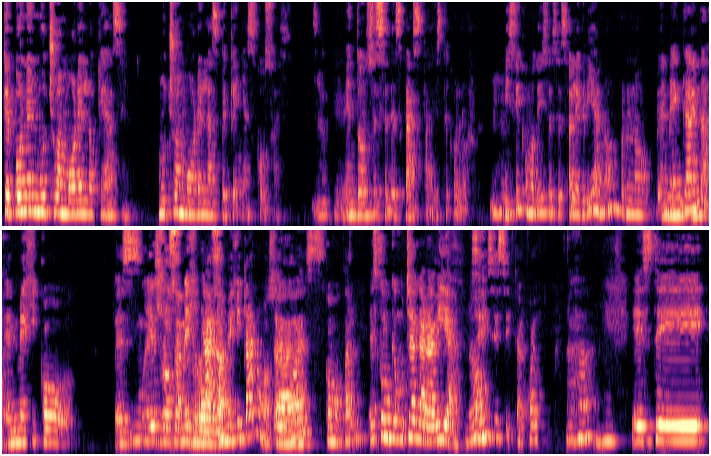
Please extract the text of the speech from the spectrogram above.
que ponen mucho amor en lo que hacen, mucho amor en las pequeñas cosas. Entonces se desgasta este color. Y sí, como dices, es alegría, ¿no? No en, Me encanta. En, en México es Es rosa mexicano. rosa mexicano, o sea, es como tal. Es como que mucha garabía, ¿no? Sí, sí, sí, tal cual. Ajá. Este,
